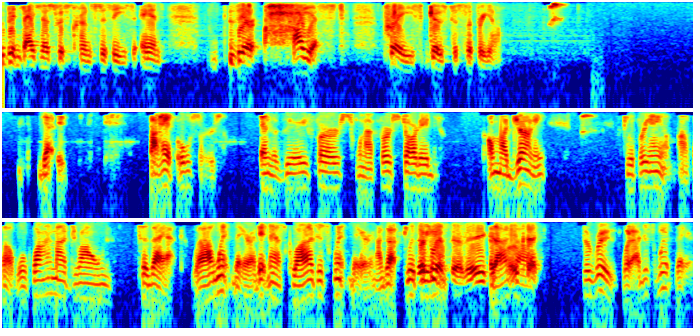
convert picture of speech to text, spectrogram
who've been diagnosed with Crohn's disease, and their highest praise goes to slippery elm. that it, I had ulcers, and the very first when I first started on my journey, slippery elm. I thought, well, why am I drawn to that? Well, I went there. I didn't ask why. I just went there, and I got slippery Just elm. went there. There you But go. I got Okay. the root. Well, I just went there,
